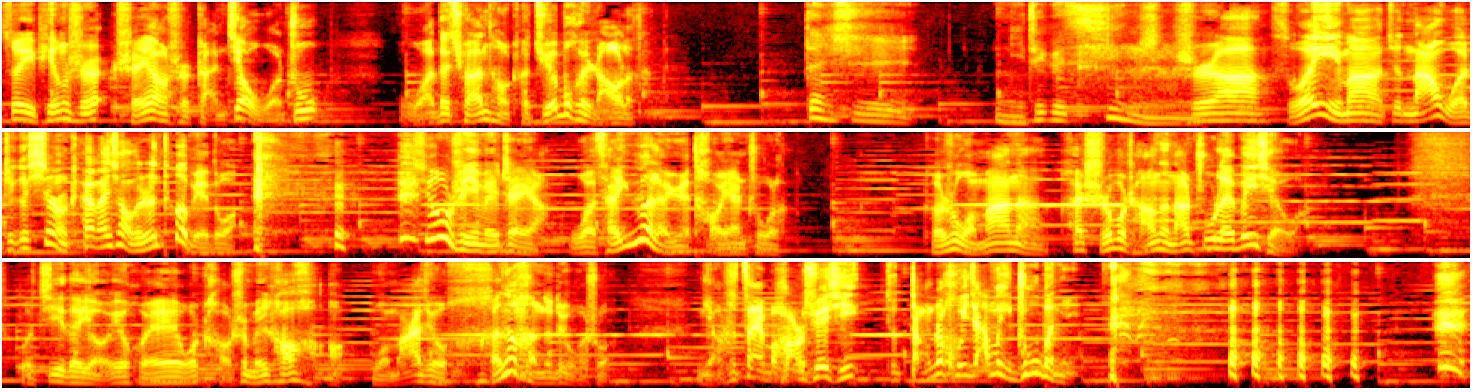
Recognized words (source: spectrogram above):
所以平时谁要是敢叫我猪，我的拳头可绝不会饶了他。但是，你这个姓是啊，所以嘛，就拿我这个姓开玩笑的人特别多，就是因为这样，我才越来越讨厌猪了。可是我妈呢，还时不常的拿猪来威胁我。我记得有一回我考试没考好，我妈就狠狠地对我说：“你要是再不好好学习，就等着回家喂猪吧你。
